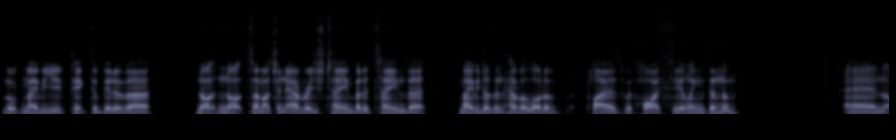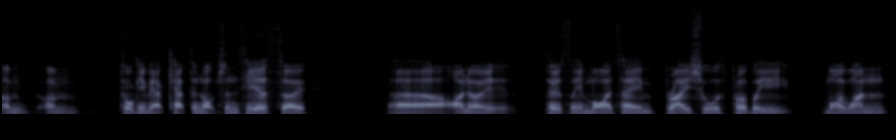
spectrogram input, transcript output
look, maybe you've picked a bit of a not not so much an average team, but a team that maybe doesn't have a lot of players with high ceilings in them. And I'm I'm talking about captain options here. So uh, I know personally in my team, Brayshaw is probably my one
